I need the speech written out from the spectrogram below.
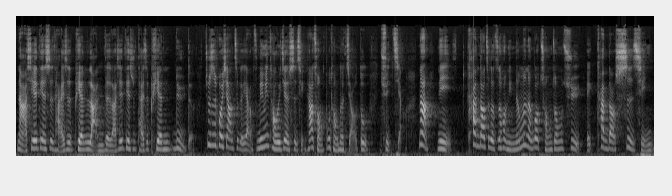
哪些电视台是偏蓝的，哪些电视台是偏绿的，就是会像这个样子。明明同一件事情，它从不同的角度去讲。那你看到这个之后，你能不能够从中去诶看到事情？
